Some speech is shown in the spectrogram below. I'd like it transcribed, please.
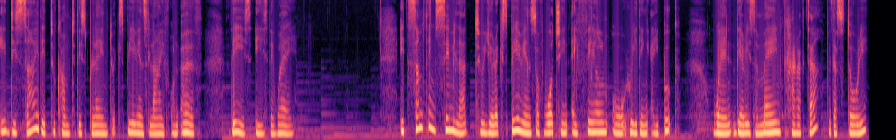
it decided to come to this plane to experience life on earth, this is the way. It's something similar to your experience of watching a film or reading a book. When there is a main character with a story,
